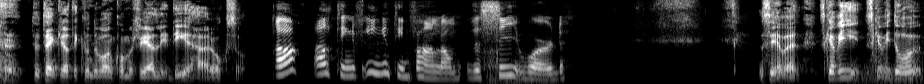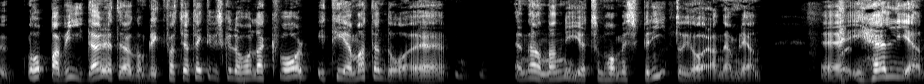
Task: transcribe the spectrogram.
Du tänker att det kunde vara en kommersiell idé här också? Ja, allting, ingenting får handla om the C-word. Ska, vi, ska vi då hoppa vidare ett ögonblick? Fast jag tänkte vi skulle hålla kvar i temat ändå. Eh, en annan nyhet som har med sprit att göra nämligen. Eh, I helgen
